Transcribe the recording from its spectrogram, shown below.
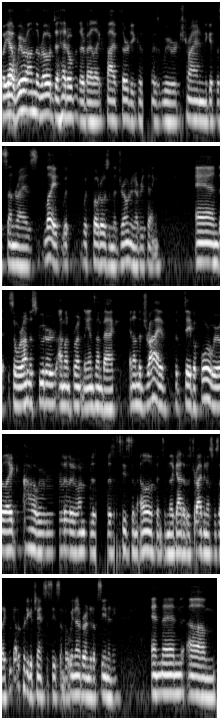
But yeah, we were on the road to head over there by like 5:30 because we were trying to get the sunrise light with with photos and the drone and everything. And so we're on the scooter. I'm on front, Leanne's on back. And on the drive the day before, we were like, oh, we really wanted to see some elephants. And the guy that was driving us was like, we got a pretty good chance to see some, but we never ended up seeing any. And then um,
